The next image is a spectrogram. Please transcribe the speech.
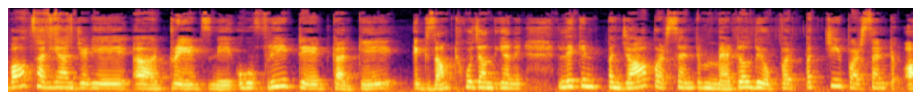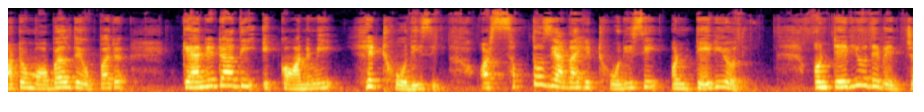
ਬਹੁਤ ਸਾਰੀਆਂ ਜਿਹੜੇ ਟ੍ਰੇਡਸ ਨੇ, ਉਹ ਫ੍ਰੀ ਟ੍ਰੇਡ ਕਰਕੇ ਐਗਜ਼ੈਂਪਟ ਹੋ ਜਾਂਦੀਆਂ ਨੇ। ਲੇਕਿਨ 50% ਮੈਟਲ ਦੇ ਉੱਪਰ 25% ਆਟੋਮੋਬਾਈਲ ਦੇ ਉੱਪਰ ਕੈਨੇਡਾ ਦੀ ਇਕਨੋਮੀ ਹਿੱਟ ਹੋ ਰਹੀ ਸੀ। ਔਰ ਸਭ ਤੋਂ ਜ਼ਿਆਦਾ ਹਿੱਟ ਹੋ ਰਹੀ ਸੀ ਓਨਟਾਰੀਓ ਦੀ। ਓਨਟਾਰੀਓ ਦੇ ਵਿੱਚ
